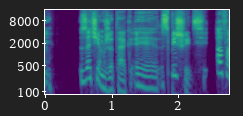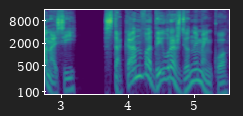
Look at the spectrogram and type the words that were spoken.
Зачем же так? Э, спешить. Афанасий. Стакан воды урожденный Манько.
